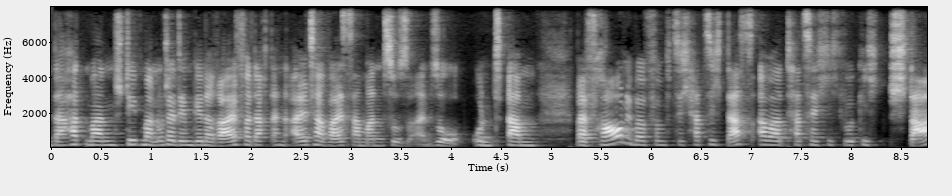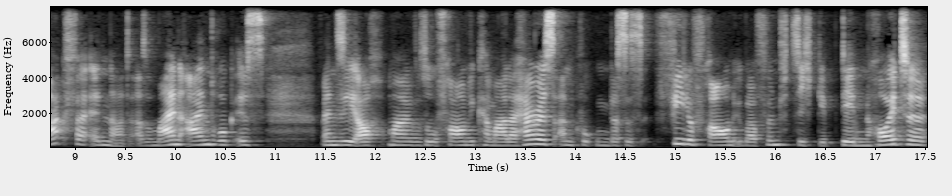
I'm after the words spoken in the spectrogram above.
da hat man, steht man unter dem Generalverdacht, ein alter weißer Mann zu sein. So. Und ähm, bei Frauen über 50 hat sich das aber tatsächlich wirklich stark verändert. Also mein Eindruck ist, wenn Sie auch mal so Frauen wie Kamala Harris angucken, dass es viele Frauen über 50 gibt, denen heute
